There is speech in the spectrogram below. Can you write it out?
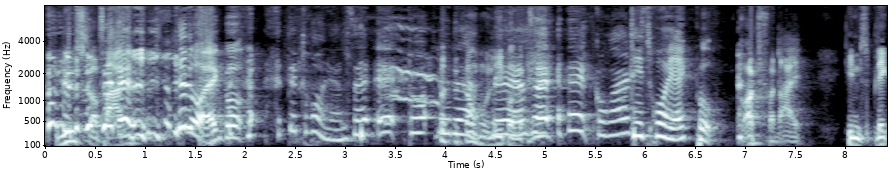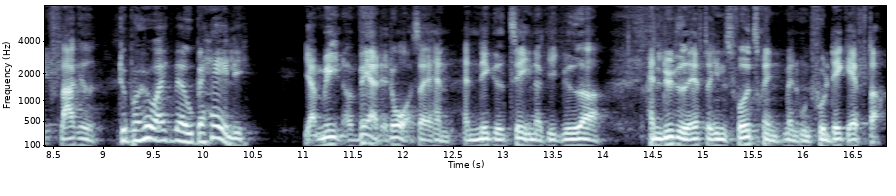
lys og bange. Det tror jeg ikke på. Det tror jeg altså ikke på, det kom hun lige på. helt korrekt. Det tror jeg ikke på. Godt for dig. Hendes blik flakkede. Du behøver ikke være ubehagelig. Jeg mener hvert et ord, sagde han. Han nikkede til hende og gik videre. Han lyttede efter hendes fodtrin, men hun fulgte ikke efter.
